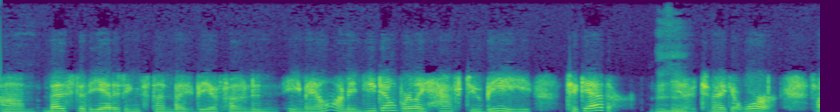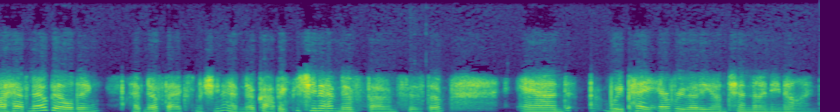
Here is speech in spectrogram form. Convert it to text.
Um, most of the editing is done by, via phone and email. I mean, you don't really have to be together, mm-hmm. you know, to make it work. So I have no building, I have no fax machine, I have no copy machine, I have no phone system, and we pay everybody on 1099s,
